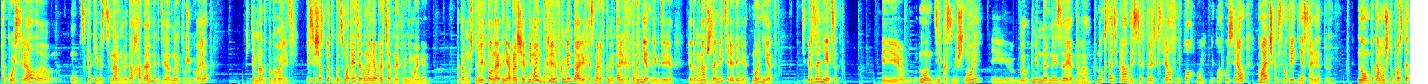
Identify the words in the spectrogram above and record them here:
такой сериал, э, ну, с такими сценарными, да, ходами, где одно и то же говорят, что им надо поговорить. Если сейчас кто-то будет смотреть, я думаю, они обратят на это внимание. Потому что никто на это не обращает внимания, по крайней мере, в комментариях. Я смотрю, в комментариях этого нет нигде. Я думаю, надо же, заметили или нет? Но нет. Теперь заметят. И, ну, он дико смешной, и был именно, наверное, из-за этого. Mm-hmm. Ну, кстати, правда, из всех турецких сериалов неплохой. Неплохой сериал. Мальчикам смотреть не советую. Ну, потому что просто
